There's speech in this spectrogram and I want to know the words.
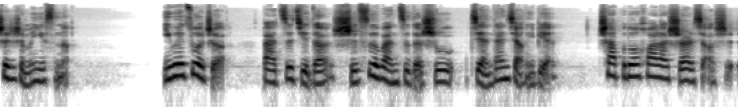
这是什么意思呢？一位作者把自己的十四万字的书简单讲一遍，差不多花了十二小时。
